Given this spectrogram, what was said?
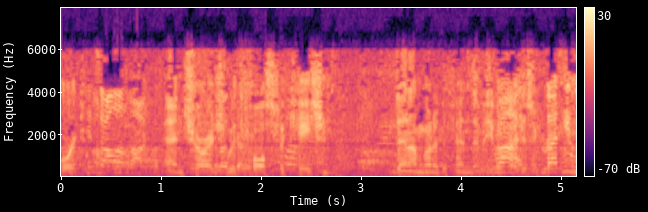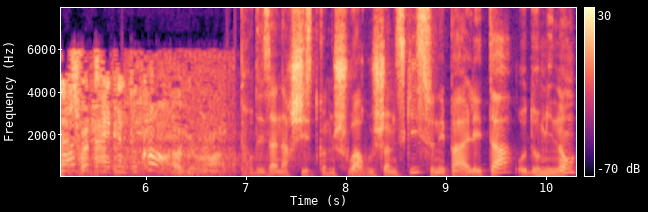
court and charged with falsification. Oh. Pour des anarchistes comme Schwar ou Chomsky, ce n'est pas à l'État, aux dominants,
